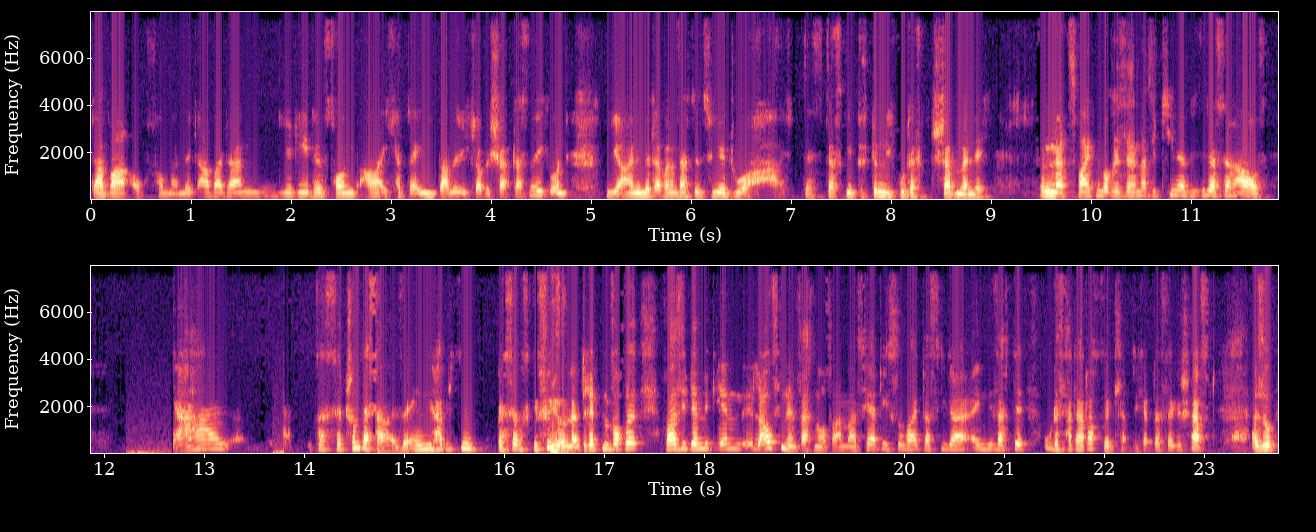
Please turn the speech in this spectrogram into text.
Da war auch von meinen Mitarbeitern die Rede von, ah, ich habe da irgendwie Bammel, ich glaube, ich schaffe das nicht. Und die eine Mitarbeiterin sagte zu mir, du, oh, das, das geht bestimmt nicht gut, das schaffen wir nicht. Und in der zweiten Woche ist er, na, Tina, wie sieht das denn aus? Ja, das ist jetzt schon besser. Also irgendwie habe ich ein besseres Gefühl. Und in der dritten Woche war sie dann mit ihren laufenden Sachen auf einmal fertig, soweit, dass sie da irgendwie sagte, oh, das hat ja doch geklappt, ich habe das ja geschafft. Also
